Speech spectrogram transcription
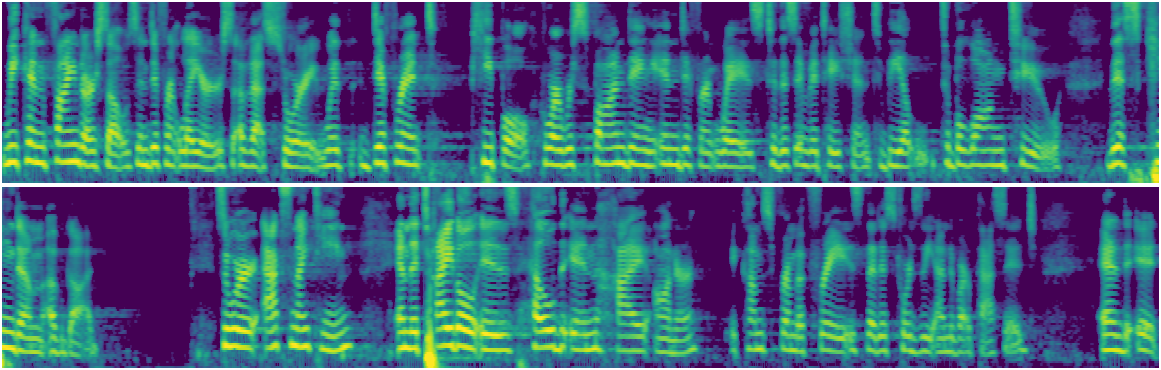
we can find ourselves in different layers of that story with different people who are responding in different ways to this invitation to be a, to belong to this kingdom of God. So we're Acts 19 and the title is held in high honor. It comes from a phrase that is towards the end of our passage and it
